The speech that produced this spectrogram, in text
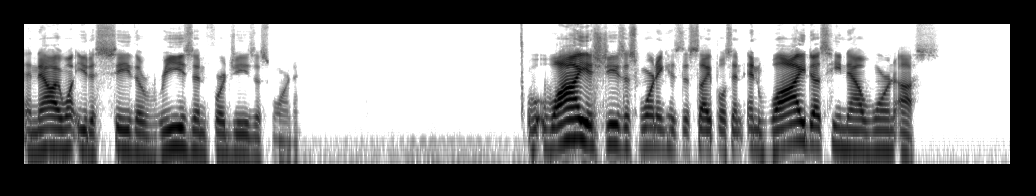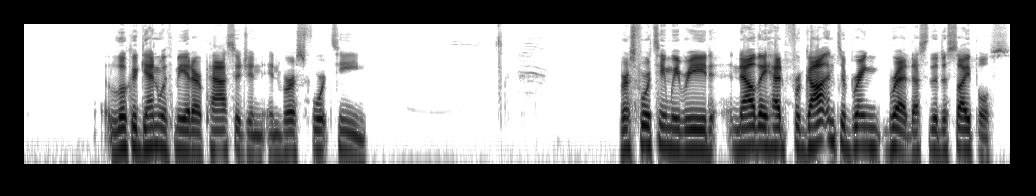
And now I want you to see the reason for Jesus' warning. Why is Jesus warning his disciples, and, and why does he now warn us? Look again with me at our passage in, in verse 14. Verse 14, we read, Now they had forgotten to bring bread. That's the disciples.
